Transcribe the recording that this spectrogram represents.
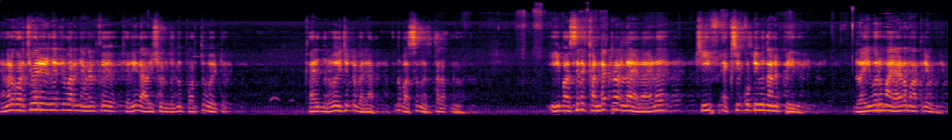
ഞങ്ങൾ കുറച്ച് പേര് എഴുന്നേറ്റ് പറഞ്ഞു ഞങ്ങൾക്ക് ചെറിയൊരു ആവശ്യമുണ്ട് ഒന്ന് പുറത്ത് പോയിട്ട് കാര്യം നിർവഹിച്ചിട്ട് വരാം. ഒന്ന് ബസ് നിർത്തണം എന്ന് പറഞ്ഞു. ഈ ബസ്സിന് കണ്ടക്ടർ അല്ല അയാൾ. അയാൾ ചീഫ് എക്സിക്യൂട്ടീവ് എന്നാണ് പേര്. ഡ്രൈവറും അയാൾ മാത്രമേ ഉള്ളൂ.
